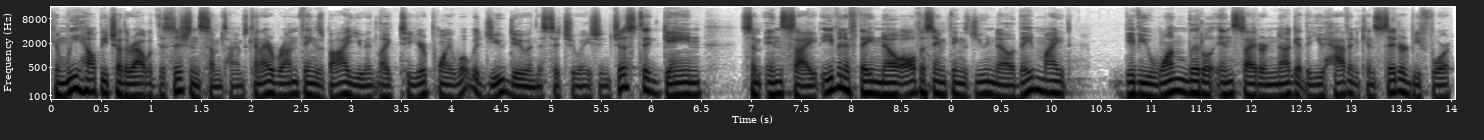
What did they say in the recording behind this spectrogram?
can we help each other out with decisions sometimes? Can I run things by you? And like to your point, what would you do in this situation just to gain some insight? Even if they know all the same things you know, they might give you one little insight or nugget that you haven't considered before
